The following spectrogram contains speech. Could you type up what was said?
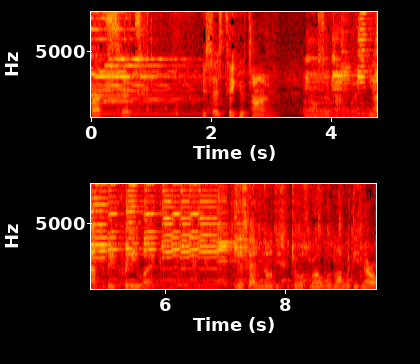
Alright. It. It says take your time time, but you have to be pretty like you just gotta know these controls well along with these narrow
